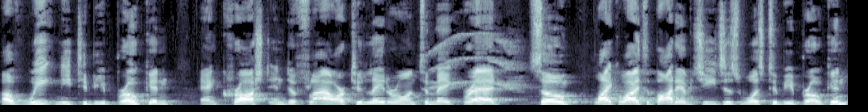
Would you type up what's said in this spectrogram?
of wheat need to be broken and crushed into flour to later on to make bread. So likewise, the body of Jesus was to be broken.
